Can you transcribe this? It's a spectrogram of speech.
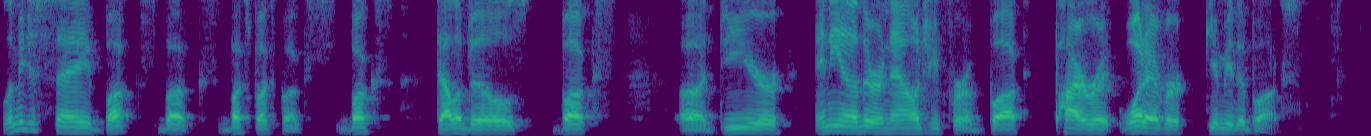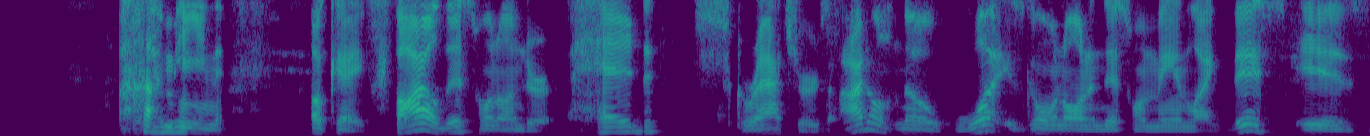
let me just say Bucks, Bucks, Bucks, Bucks, Bucks, Bucks, dollar bills, Bucks, uh, deer, any other analogy for a buck, pirate, whatever, give me the Bucks. I mean, okay, file this one under head scratchers. I don't know what is going on in this one, man. Like, this is,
